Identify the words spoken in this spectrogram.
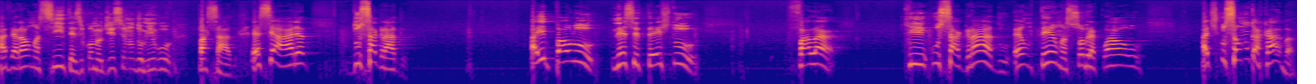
haverá uma síntese, como eu disse no domingo passado. Essa é a área do sagrado. Aí Paulo, nesse texto, fala que o sagrado é um tema sobre a qual a discussão nunca acaba.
